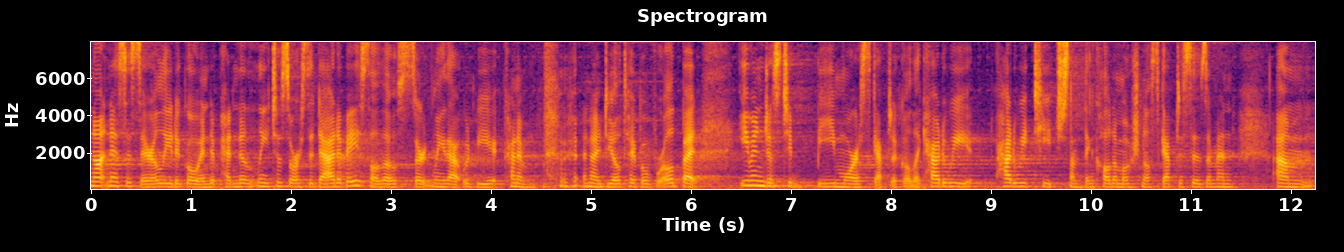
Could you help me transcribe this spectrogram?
not necessarily to go independently to source a database, although certainly that would be kind of an ideal type of world, but even just to be more skeptical. Like how do we, how do we teach something called emotional skepticism? And um,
